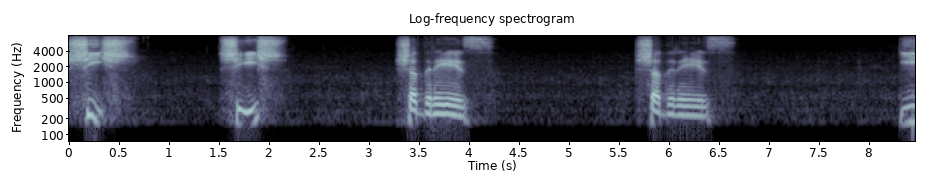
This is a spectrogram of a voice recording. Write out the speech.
শীষ। শীষ xadrez xadrez y.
